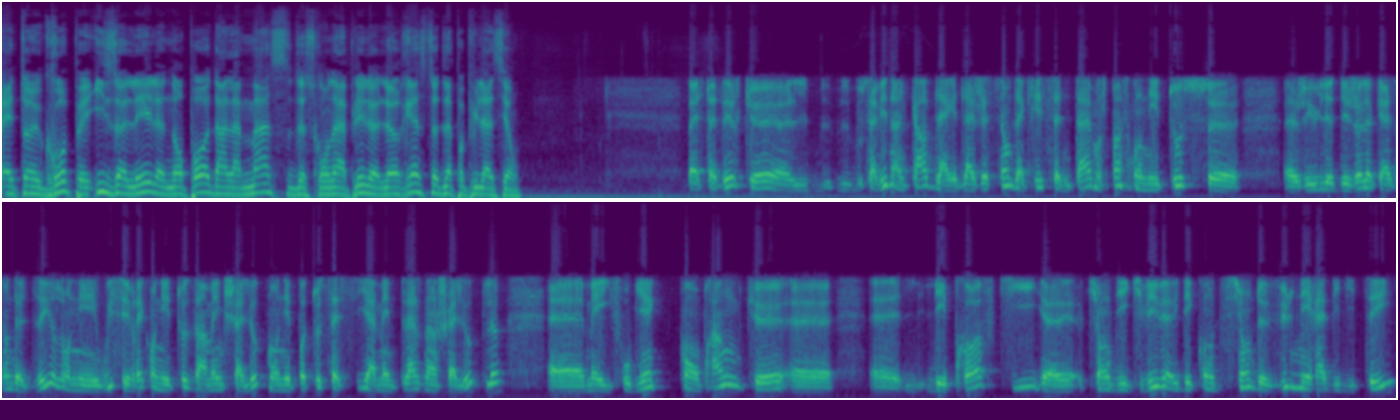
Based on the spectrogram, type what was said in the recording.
être un groupe isolé, non pas dans la masse de ce qu'on a appelé le, reste de la population? Ben, c'est-à-dire que, euh, vous savez, dans le cadre de la, gestion de la crise sanitaire, moi, je pense qu'on est tous, euh, j'ai eu déjà l'occasion de le dire, on est, oui, c'est vrai qu'on est tous dans la même chaloupe, mais on n'est pas tous assis à la même place dans la chaloupe, là. mais il faut bien comprendre que euh, les profs qui euh, qui ont des qui vivent avec des conditions de vulnérabilité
